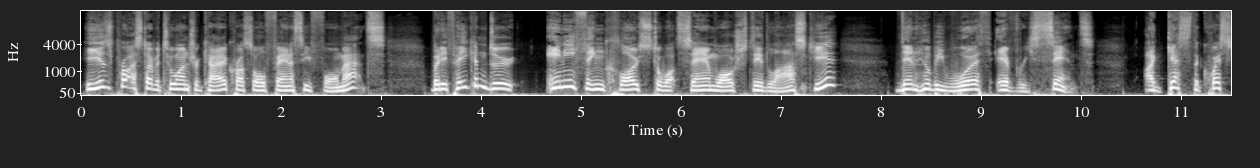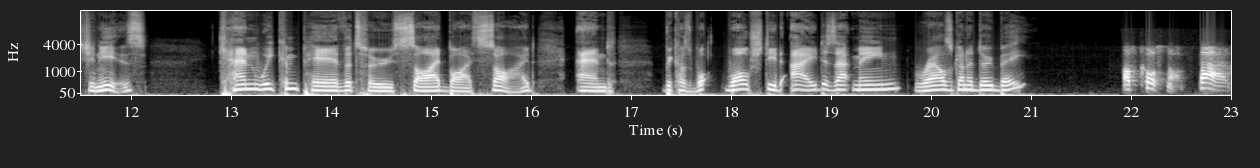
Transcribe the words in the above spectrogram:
He is priced over 200k across all fantasy formats. But if he can do anything close to what Sam Walsh did last year, then he'll be worth every cent. I guess the question is can we compare the two side by side? And because what Walsh did A, does that mean Rowell's going to do B? Of course not. But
